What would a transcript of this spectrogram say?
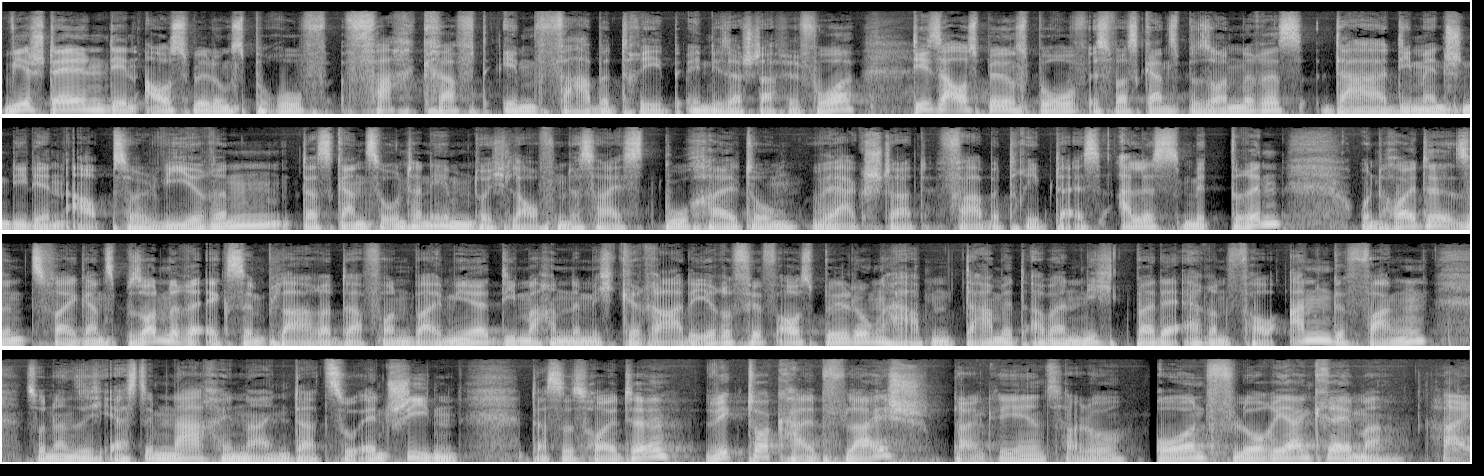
Wir stellen den Ausbildungsberuf Fachkraft im Fahrbetrieb in dieser Staffel vor. Dieser Ausbildungsberuf ist was ganz Besonderes, da die Menschen, die den absolvieren, das ganze Unternehmen durchlaufen. Das heißt Buchhaltung, Werkstatt, Fahrbetrieb, da ist alles mit drin. Und heute sind zwei ganz besondere Exemplare davon bei mir. Die machen nämlich gerade ihre FIF-Ausbildung, haben damit aber nicht bei der RNV angefangen, sondern sich erst im Nachhinein dazu entschieden. Das ist heute Viktor Kalbfleisch. Danke Jens, hallo. Und Florian Krämer. Hi.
